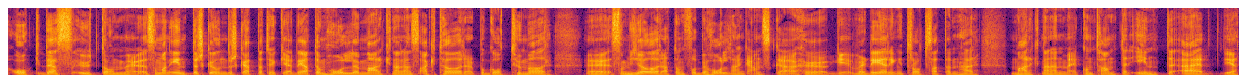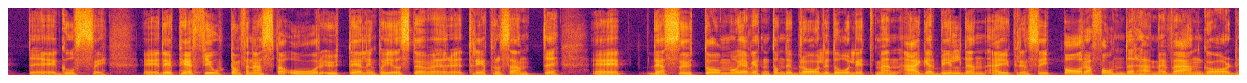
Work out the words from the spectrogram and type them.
Och dessutom, eh, som man inte ska underskatta tycker jag, det är att de håller marknadens aktörer på gott humör eh, som gör att de får behålla en ganska hög värdering trots att den här marknaden med kontanter inte är jättegosig. Eh, det är P14 för nästa år, utdelning på just över 3 procent. Eh, Dessutom, och jag vet inte om det är bra eller dåligt, men ägarbilden är ju i princip bara fonder här med Vanguard,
